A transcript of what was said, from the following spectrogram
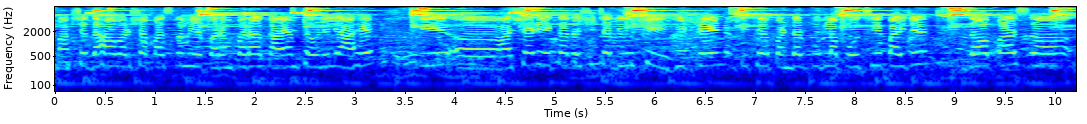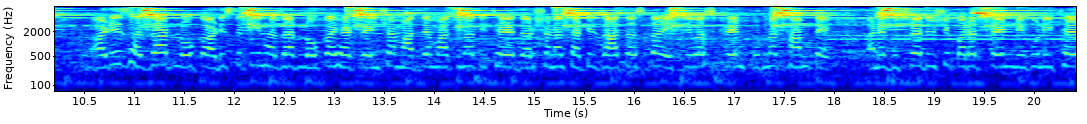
मागच्या दहा वर्षापासून मी हे परंपरा कायम ठेवलेली आहे की आषाढी एकादशीच्या दिवशी ही ट्रेन तिथे पंढरपूरला पोहोचली पाहिजे. जवळपास अडीच हजार लोक अडीच ते तीन हजार लोक ह्या ट्रेनच्या माध्यमातून तिथे दर्शनासाठी जात असतं एक दिवस ट्रेन पूर्ण थांबते. आणि दुसऱ्या दिवशी परत ट्रेन निघून इथे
